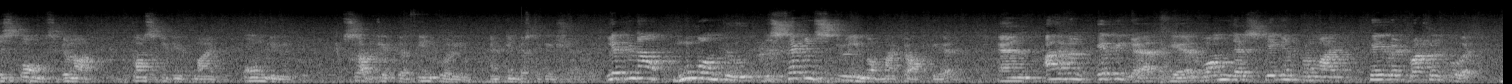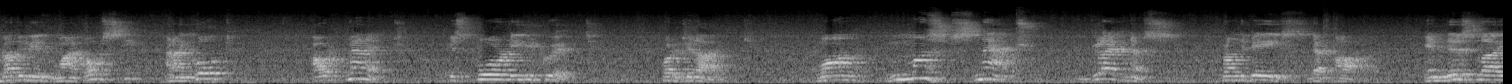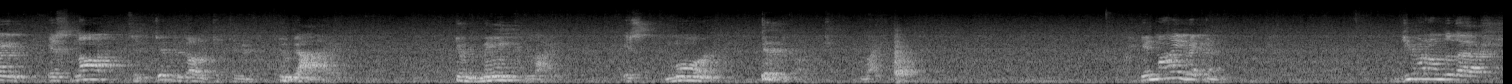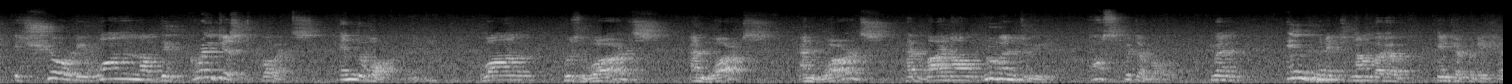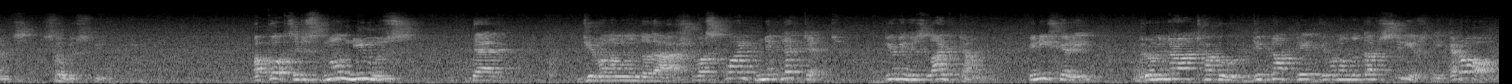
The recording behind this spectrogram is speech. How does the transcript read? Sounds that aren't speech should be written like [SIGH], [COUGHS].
his poems do not constitute my only subject of inquiry and investigation. Let me now move on to the second stream of my talk here. And I have an epigraph here, one that's taken from my favorite Russian poet, Vladimir Mayakovsky, and I quote, Our planet is poorly equipped for delight. One must snatch gladness from the days that are. In this life, it's not difficult to, to die. To make life is more difficult right now. In my reckoning, Jivananda Das is surely one of the greatest poets in the world. One whose words and works and words have by now proven to be hospitable to an infinite number of interpretations, so to speak. Of course, it is no news that Jivananda Das was quite neglected during his lifetime. Initially, Rabindranath Tagore did not take Jivananda Das seriously at all.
